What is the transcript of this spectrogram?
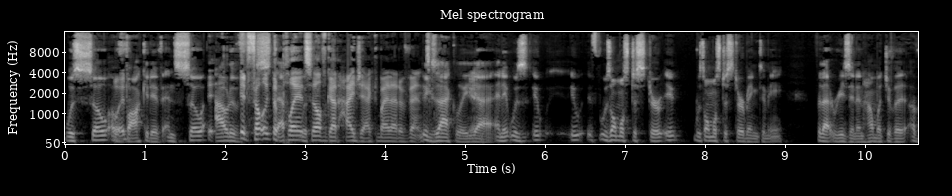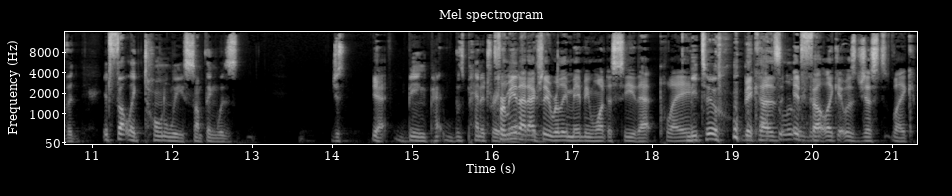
was so it- evocative and so it, out of it felt like the play with- itself got hijacked by that event Exactly. Yeah. Yeah. And it was it, it, it was almost disturb it was almost disturbing to me for that reason and how much of a of a it felt like tonally something was just Yeah. being pe- was penetrating. for me that actually really made me want to see that play me too because Absolutely it did. felt like it was just like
